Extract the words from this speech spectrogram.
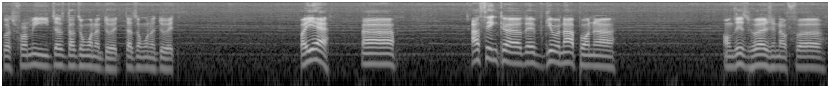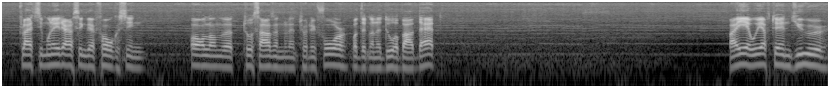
Because for me, he just doesn't want to do it. Doesn't want to do it. But yeah, uh, I think uh, they've given up on uh, on this version of uh, Flight Simulator. I think they're focusing all on the 2024. What they're gonna do about that. But yeah, we have to endure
